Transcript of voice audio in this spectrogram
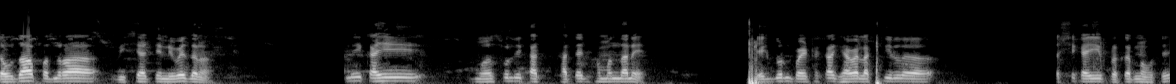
चौदा पंधरा विषयाचे निवेदनं आणि काही महसुली खा खात्याच्या संबंधाने एक दोन बैठका घ्याव्या लागतील अशी काही प्रकरणं होते.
